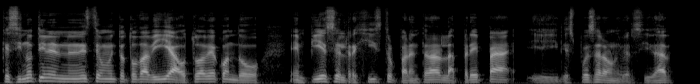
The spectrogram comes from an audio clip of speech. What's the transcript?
que si no tienen en este momento todavía o todavía cuando empiece el registro para entrar a la prepa y después a la universidad,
